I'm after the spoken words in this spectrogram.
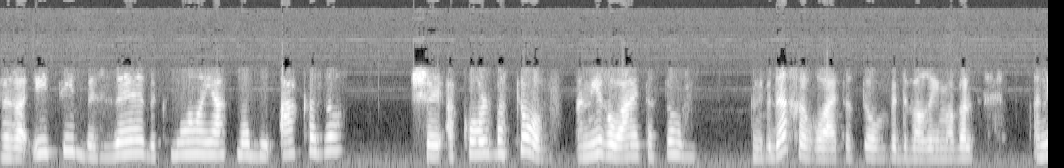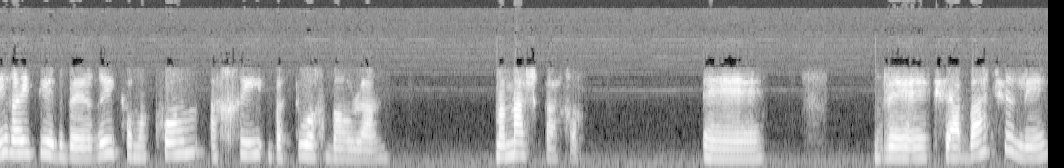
וראיתי בזה, זה כמו היה כמו בועה כזאת, שהכל בטוב. אני רואה את הטוב. אני בדרך כלל רואה את הטוב בדברים, אבל אני ראיתי את בארי כמקום הכי בטוח בעולם. ממש ככה. אה, וכשהבת שלי,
